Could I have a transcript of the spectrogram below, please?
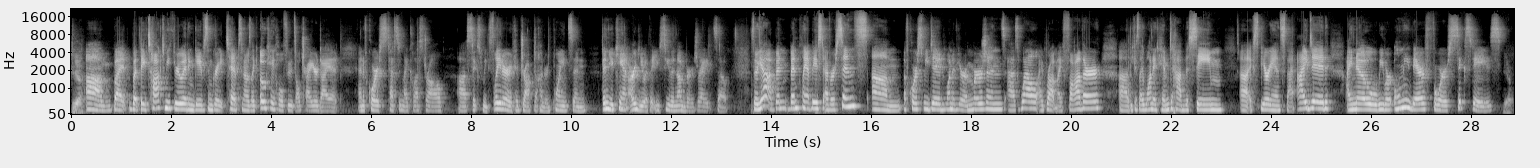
Yeah. Um, but but they talked me through it and gave some great tips, and I was like, okay, Whole Foods, I'll try your diet. And of course, tested my cholesterol. Uh, six weeks later, it had dropped 100 points, and then you can't argue with it. You see the numbers, right? So, so yeah, been been plant based ever since. Um, of course, we did one of your immersions as well. I brought my father uh, because I wanted him to have the same uh, experience that I did. I know we were only there for six days, Yep.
